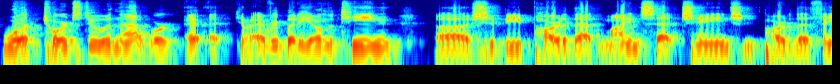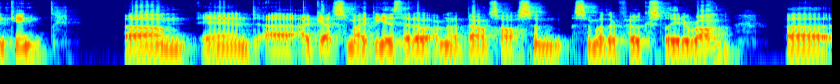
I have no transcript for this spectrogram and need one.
work towards doing that. Work, you know, everybody on the team uh, should be part of that mindset change and part of the thinking. Um, and uh, I've got some ideas that I'm going to bounce off some some other folks later on. Uh,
